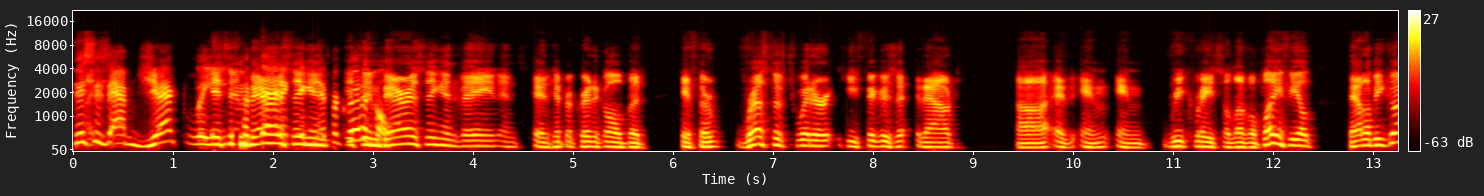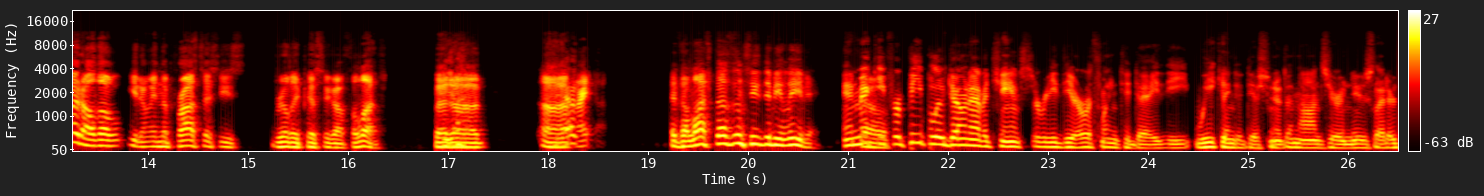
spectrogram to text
this is abjectly it's embarrassing and and it's embarrassing and vain and, and hypocritical. But if the rest of Twitter he figures it out uh, and and and recreates a level playing field, that'll be good. Although you know, in the process, he's really pissing off the left. But Yeah. uh, uh, I, the left doesn't seem to be leaving. And Mickey, for people who don't have a chance to read the Earthling today, the weekend edition of the Nonzero newsletter,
